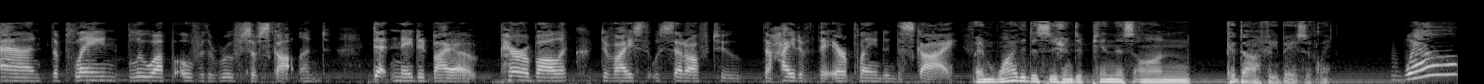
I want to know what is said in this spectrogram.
and the plane blew up over the roofs of Scotland, detonated by a parabolic device that was set off to the height of the airplane in the sky. And why the decision to pin this on Gaddafi, basically? Well,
